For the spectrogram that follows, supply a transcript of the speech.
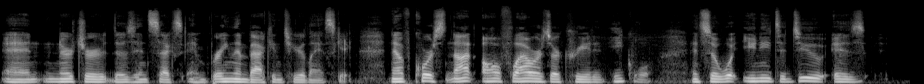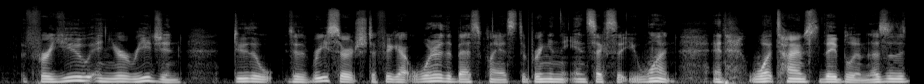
and nurture those insects and bring them back into your landscape. Now, of course, not all flowers are created equal. And so, what you need to do is for you in your region, do the, the research to figure out what are the best plants to bring in the insects that you want and what times do they bloom. Those are the,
